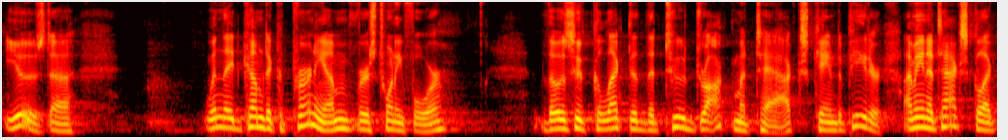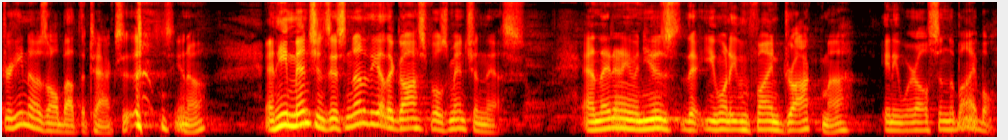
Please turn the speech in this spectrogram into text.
used. Uh, when they'd come to Capernaum, verse 24, those who collected the two drachma tax came to Peter. I mean, a tax collector, he knows all about the taxes, you know. And he mentions this. None of the other gospels mention this. And they don't even use that, you won't even find drachma anywhere else in the Bible.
